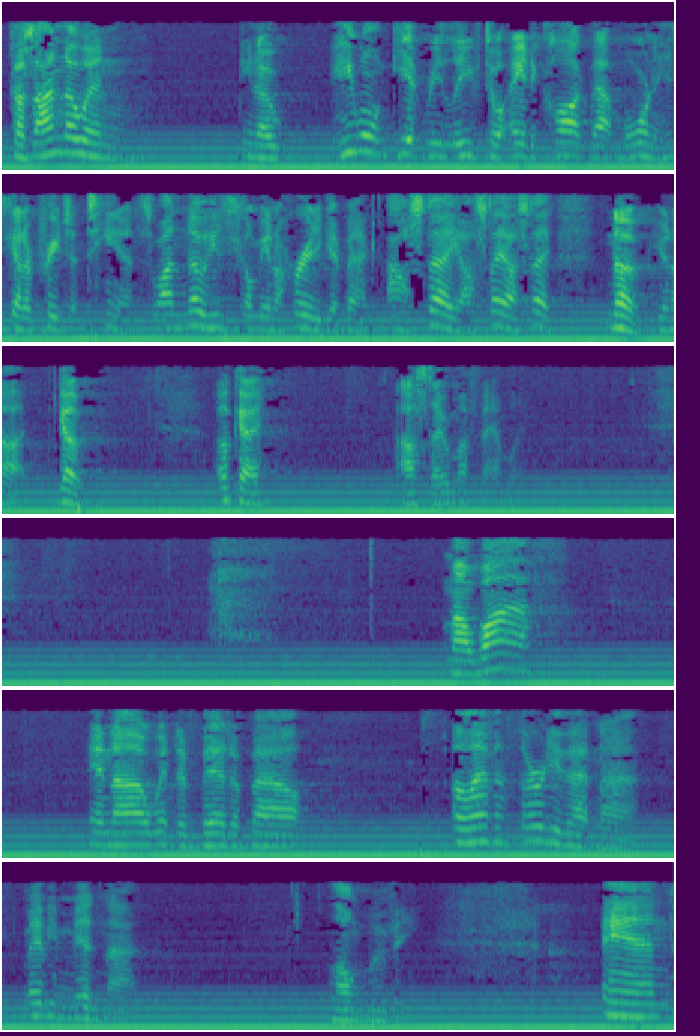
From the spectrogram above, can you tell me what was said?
Because I know in, you know, he won't get relief till 8 o'clock that morning. He's got to preach at 10. So I know he's going to be in a hurry to get back. I'll stay, I'll stay, I'll stay. No, you're not. Go. Okay. I'll stay with my family. my wife and I went to bed about 11:30 that night, maybe midnight. Long movie. And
